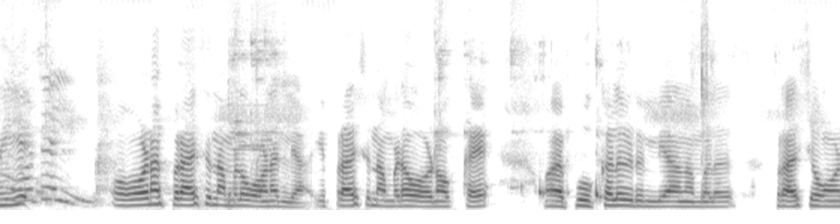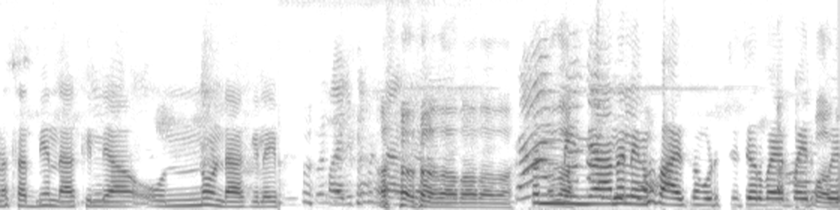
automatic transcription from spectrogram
നീ ഓണം ഇപ്രാവശ്യം നമ്മൾ ഓണല്ല. ഇപ്രാവശ്യം നമ്മുടെ ഓണമൊക്കെ പൂക്കൾ ഇടില്ല നമ്മൾ. ഇപ്രാവശ്യം ഓണസദ്യ ഉണ്ടാക്കില്ല ഒന്നും ഉണ്ടാക്കില്ല. അതാ, അതാ, അതാ, അതാ. ഇപ്പൊ മിഞ്ഞാന്നല്ലേ ഞങ്ങൾ പായസം കുടിച്ച് ചെറുപയർ പരിപ്പ്?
